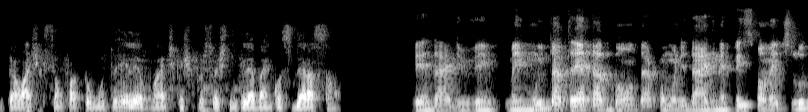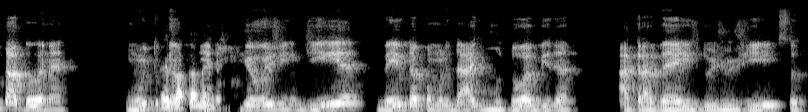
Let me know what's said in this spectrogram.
Então, eu acho que isso é um fator muito relevante que as pessoas têm que levar em consideração. Verdade. Vem, vem muito atleta bom da comunidade, né? principalmente lutador, né? Muito Exatamente. que hoje em dia veio da comunidade, mudou a vida através do jiu-jitsu,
